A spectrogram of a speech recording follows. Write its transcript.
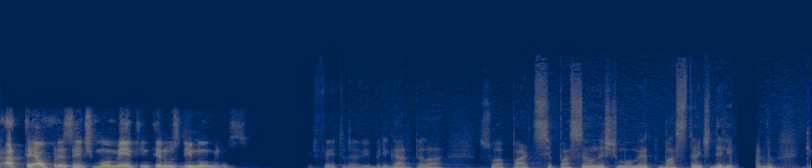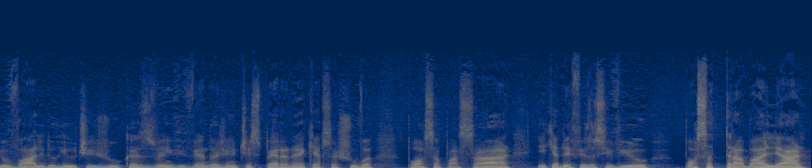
até o presente momento em termos de números. Perfeito, Davi. Obrigado pela sua participação neste momento bastante delicado que o Vale do Rio Tijucas vem vivendo. A gente espera né, que essa chuva possa passar e que a Defesa Civil possa trabalhar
